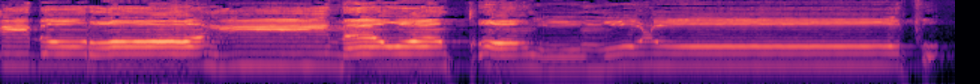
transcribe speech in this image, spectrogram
إبراهيم وقوم لوط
